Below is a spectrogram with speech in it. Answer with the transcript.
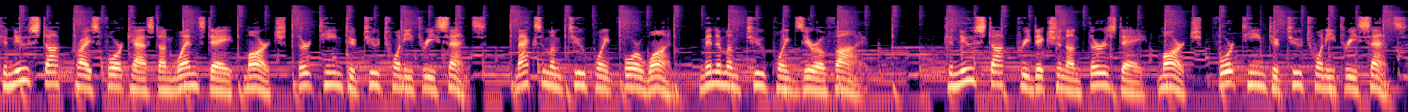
Canoo stock price forecast on Wednesday, March 13 to 2.23 cents, maximum 2.41, minimum 2.05. Canoo stock prediction on Thursday, March 14 to 2.23 cents,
